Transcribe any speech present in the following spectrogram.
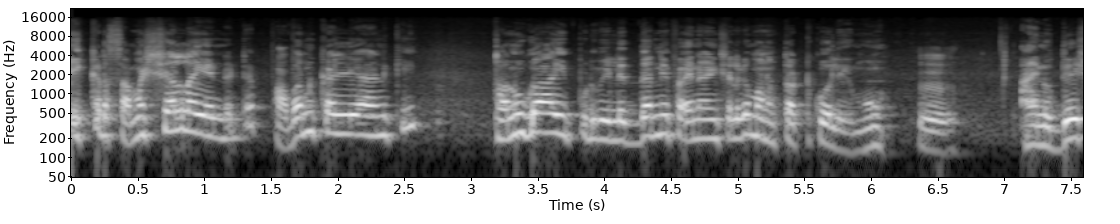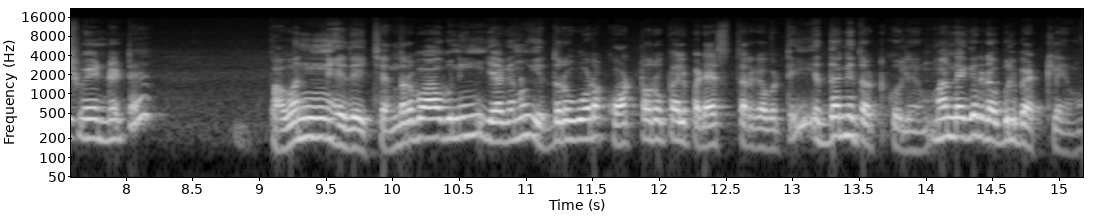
ఇక్కడ సమస్యల్లో ఏంటంటే పవన్ కళ్యాణ్కి తనుగా ఇప్పుడు వీళ్ళిద్దరిని ఫైనాన్షియల్గా మనం తట్టుకోలేము. ఆయన ఉద్దేశం ఏంటంటే పవన్ అదే చంద్రబాబుని జగన్ ఇద్దరు కూడా కోట్ల రూపాయలు పడేస్తారు కాబట్టి ఇద్దరిని తట్టుకోలేము. మన దగ్గర డబ్బులు పెట్టలేము.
